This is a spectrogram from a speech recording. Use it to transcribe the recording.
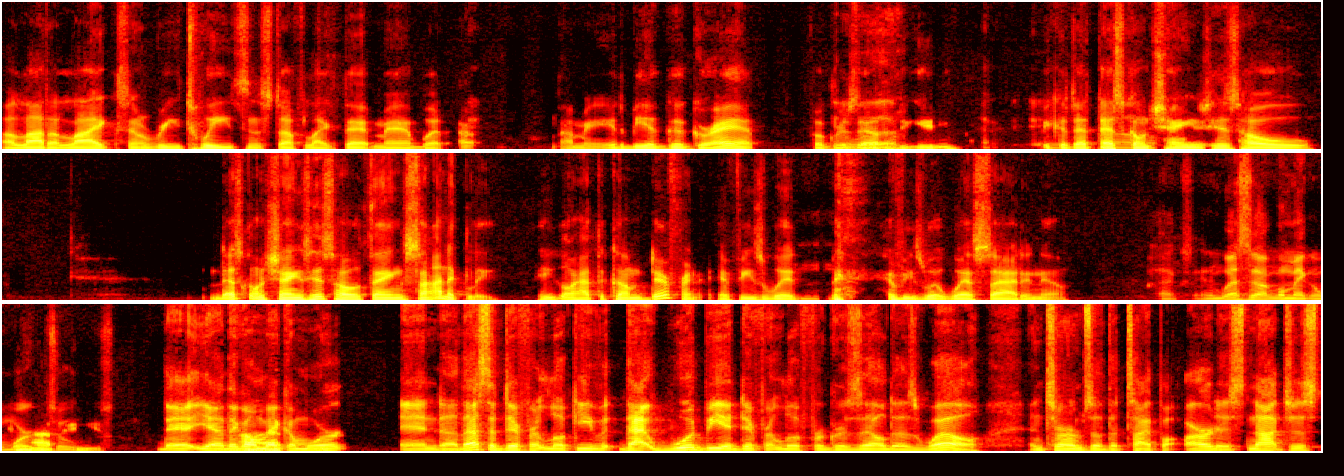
a lot of likes and retweets and stuff like that, man. But uh, I mean, it'll be a good grab for Griselda to get him because that that's gonna change his whole. That's gonna change his whole thing sonically. He's gonna have to come different if he's with Mhm. if he's with West Side and them. And Wesley gonna make my work too. They yeah, they're gonna make them work. And uh, that's a different look. Even that would be a different look for Griselda as well, in terms of the type of artist, not just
